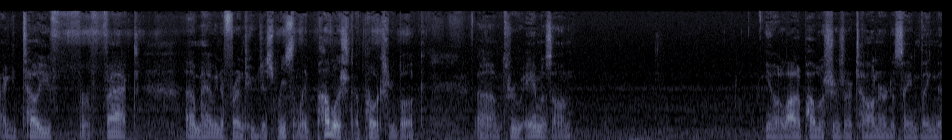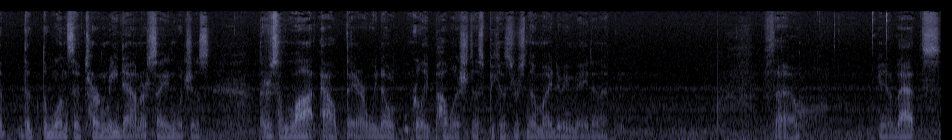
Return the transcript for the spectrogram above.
I can tell you for a fact, I'm having a friend who just recently published a poetry book um, through Amazon. You know, a lot of publishers are telling her the same thing that, that the ones that turned me down are saying, which is there's a lot out there. We don't really publish this because there's no money to be made in it. So, you know, that's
